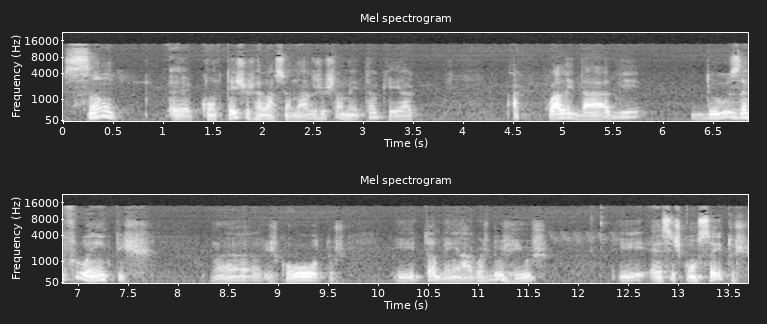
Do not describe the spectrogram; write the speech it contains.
São é, contextos relacionados justamente ao que? A, a qualidade dos efluentes, né? esgotos e também águas dos rios. E esses conceitos,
